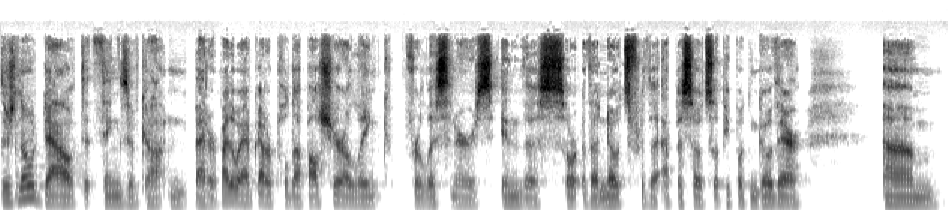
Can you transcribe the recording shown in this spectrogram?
There's no doubt that things have gotten better. By the way i've got her pulled up. I'll share a link for listeners in the sort of the notes for the episode so that people can go there. Um,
